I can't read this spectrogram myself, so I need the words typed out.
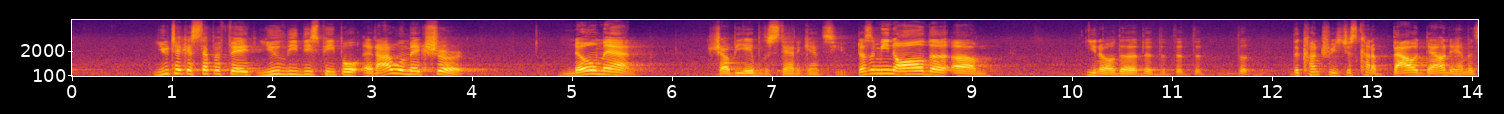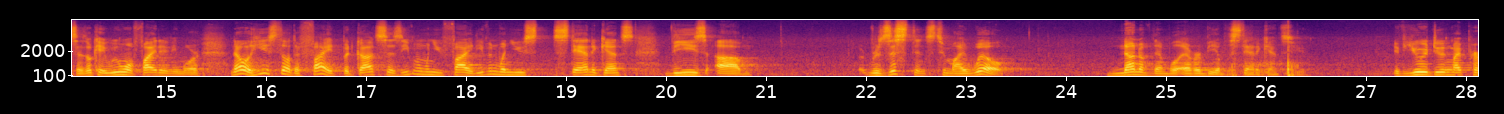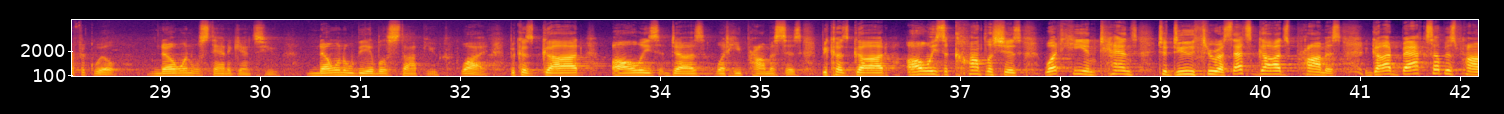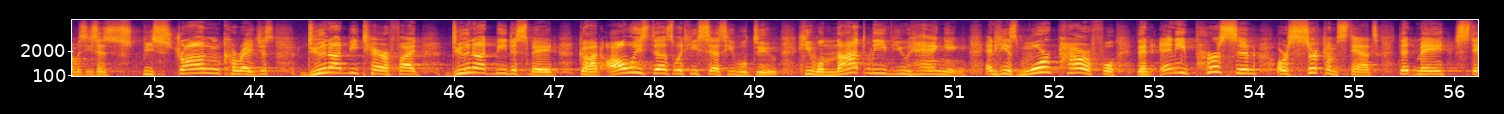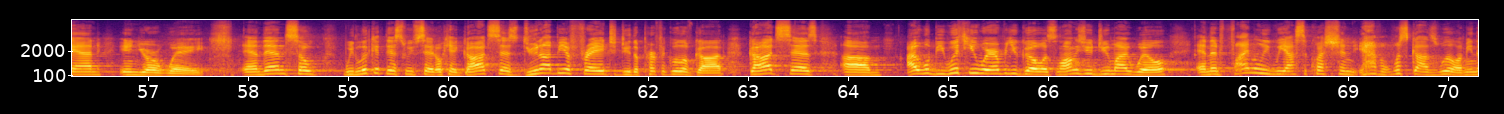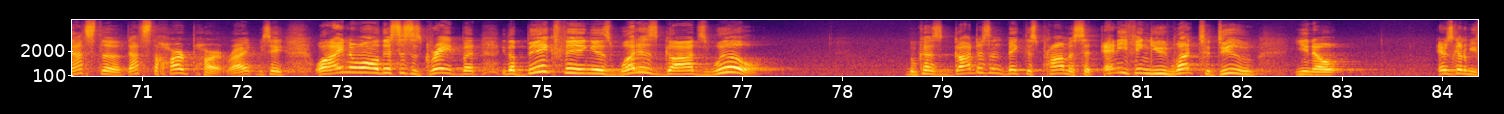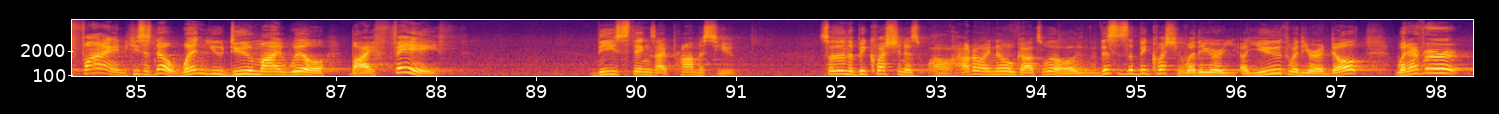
You take a step of faith, you lead these people, and I will make sure no man shall be able to stand against you. Doesn't mean all the, um, you know, the, the, the, the, the, the countries just kind of bowed down to him and says, okay, we won't fight anymore. No, he's still to fight, but God says, even when you fight, even when you stand against these um, resistance to my will, none of them will ever be able to stand against you. If you are doing my perfect will, no one will stand against you. No one will be able to stop you. Why? Because God always does what he promises. Because God always accomplishes what he intends to do through us. That's God's promise. God backs up his promise. He says, Be strong and courageous. Do not be terrified. Do not be dismayed. God always does what he says he will do. He will not leave you hanging. And he is more powerful than any person or circumstance that may stand in your way. And then, so we look at this, we've said, okay, God God says, Do not be afraid to do the perfect will of God. God says, um, I will be with you wherever you go as long as you do my will. And then finally, we ask the question, Yeah, but what's God's will? I mean, that's the, that's the hard part, right? We say, Well, I know all this, this is great, but the big thing is, what is God's will? Because God doesn't make this promise that anything you want to do, you know, is going to be fine. He says, No, when you do my will by faith, these things I promise you. So then the big question is, well, how do I know God's will? This is the big question. Whether you're a youth, whether you're an adult, whatever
